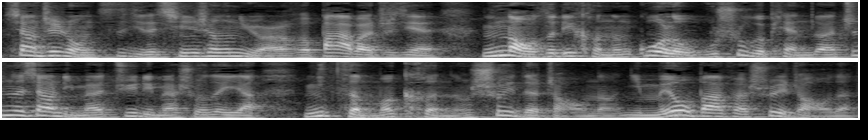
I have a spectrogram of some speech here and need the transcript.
像这种自己的亲生女儿和爸爸之间，你脑子里可能过了无数个片段，真的像里面剧里面说的一样，你怎么可能睡得着呢？你没有办法睡着的。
